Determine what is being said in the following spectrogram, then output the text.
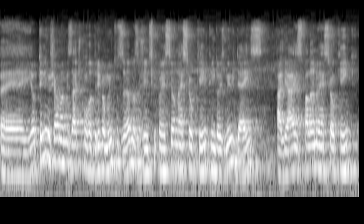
é, eu tenho já uma amizade com o Rodrigo há muitos anos. A gente se conheceu na SEO Camp em 2010. Aliás, falando em SEO Camp,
